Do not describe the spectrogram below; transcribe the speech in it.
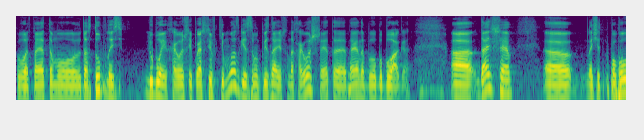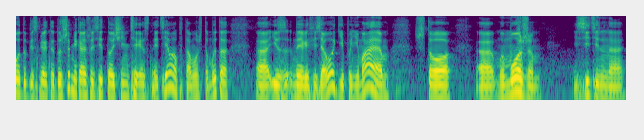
Вот, поэтому доступность любой хорошей прошивки мозга, если мы признали, что она хорошая, это, наверное, было бы благо. А дальше, э, значит, по поводу бессмертной души, мне кажется, действительно очень интересная тема, потому что мы-то из нейрофизиологии понимаем, что мы можем действительно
